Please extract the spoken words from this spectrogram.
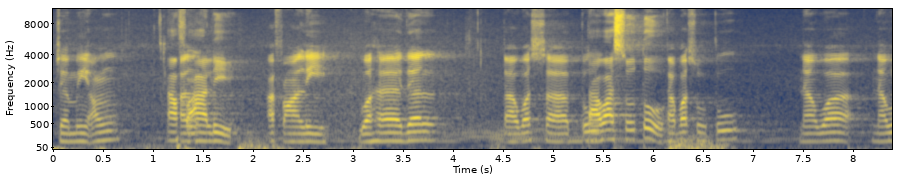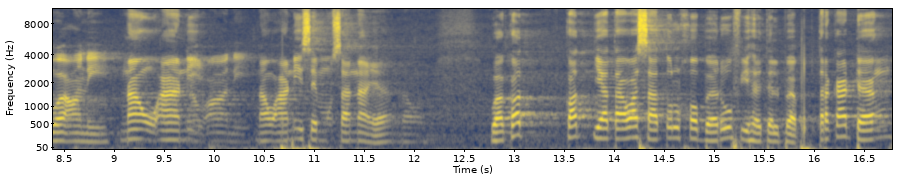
jami'u Af'ali. af'ali. Wa hadzal tawassatu Tawassutu. Tawassutu nawa nawa'ani. Nau'ani nawa'ani. Nau'ani isim musanna ya. Wakot Kot yatawas satul khobaru fi hadal bab. Terkadang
